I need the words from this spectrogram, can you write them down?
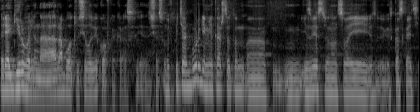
реагировали на работу силовиков как раз. сейчас вот... Ну, в Петербурге, мне кажется, там э, известен он своей, э, как сказать,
